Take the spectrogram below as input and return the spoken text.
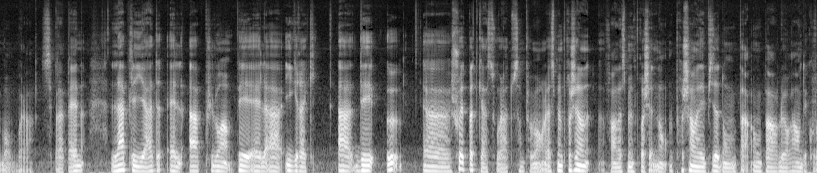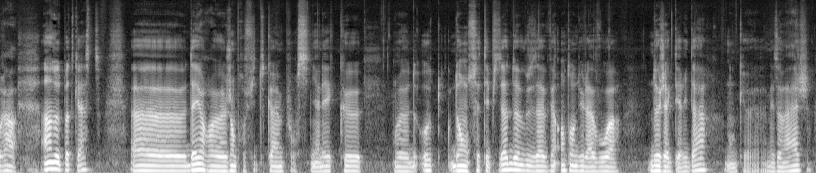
bon voilà, c'est pas la peine. La Pléiade, L-A plus loin, P-L-A-Y-A-D-E. Euh, chouette podcast, voilà, tout simplement. La semaine prochaine, enfin la semaine prochaine, non, le prochain épisode, on, on parlera, on découvrira un autre podcast. Euh, d'ailleurs, euh, j'en profite quand même pour signaler que dans cet épisode, vous avez entendu la voix de Jacques Derrida, donc mes hommages.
